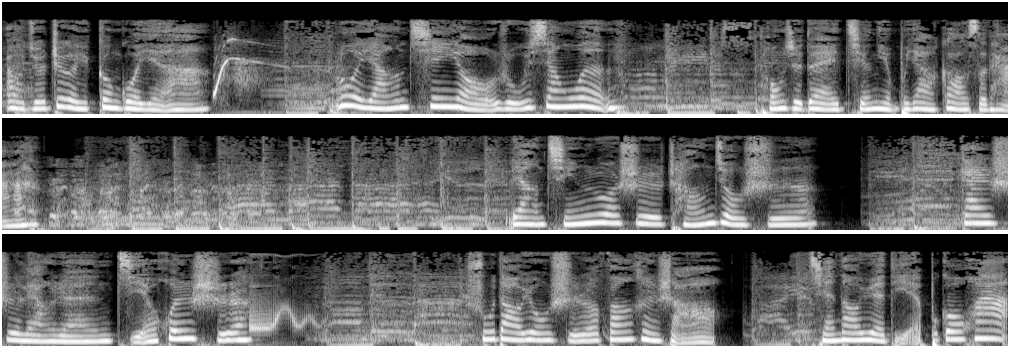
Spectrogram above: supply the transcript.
哎，我觉得这个更过瘾啊！洛阳亲友如相问，同学对，请你不要告诉他。两情若是长久时，该是两人结婚时。书到用时方恨少，钱到月底不够花。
